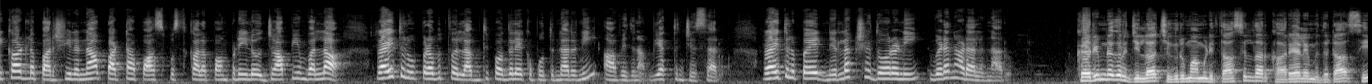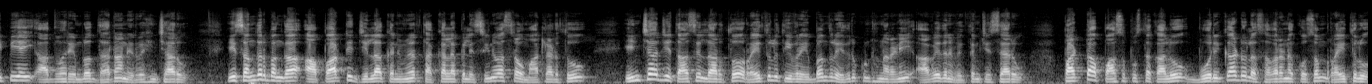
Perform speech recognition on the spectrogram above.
రికార్డుల పరిశీలన పట్టా పాస్ పుస్తకాల పంపిణీలో జాప్యం వల్ల రైతులు ప్రభుత్వ లబ్ధి పొందలేకపోతున్నారని ఆవేదన వ్యక్తం చేశారు. రైతులపై నిర్లక్ష్య ధోరణి విడనాడాలన్నారు. కరీంనగర్ జిల్లా చిగురుమామిడి తహసీల్దార్ కార్యాలయం ఎదుట సిపిఐ ఆధ్వర్యంలో ధర్నా నిర్వహించారు. ఈ సందర్భంగా ఆ పార్టీ జిల్లా కన్వీనర్ తక్కలపల్లి శ్రీనివాసరావు మాట్లాడుతూ ఇన్ఛార్జి తహసీల్దార్తో రైతులు తీవ్ర ఇబ్బందులు ఎదుర్కొంటున్నారని ఆవేదన వ్యక్తం చేశారు. పట్టా పాసు పుస్తకాలు భూ రికార్డుల సవరణ కోసం రైతులు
